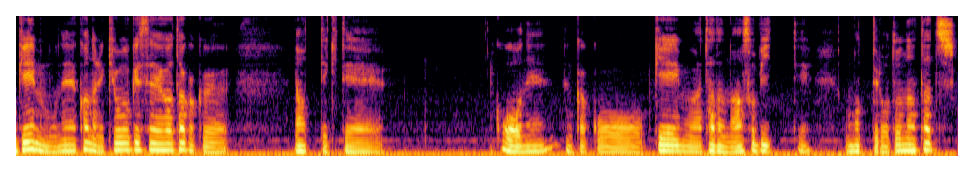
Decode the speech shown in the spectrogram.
ゲームもねかなり競技性が高くなってきてこうねなんかこうゲームはただの遊びって思ってる大人たち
